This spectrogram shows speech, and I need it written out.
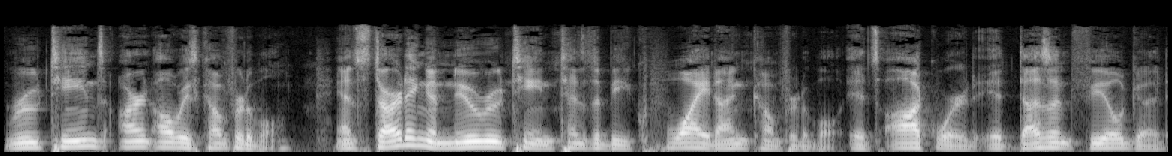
Routines aren't always comfortable. And starting a new routine tends to be quite uncomfortable. It's awkward, it doesn't feel good,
